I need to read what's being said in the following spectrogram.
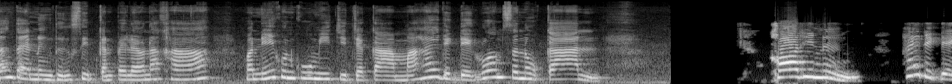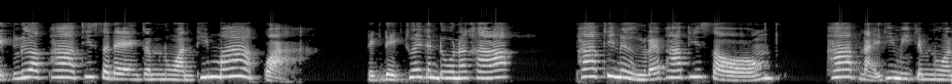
ตั้งแต่หนึ่งถึงสิบกันไปแล้วนะคะ วันนี้คุณครูมีกิจกรรมมาให้เด็กๆร่วมสนุกกัน ข้อที่หนึ่งให้เด็กๆเลือกภาพที่แสดงจำนวนที่มากกว่า เด็กๆช่วยกันดูนะคะ ภาพที่หนึ่งและภาพที่สอง ภาพไหนที่มีจำนวน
